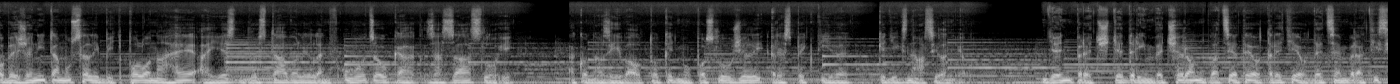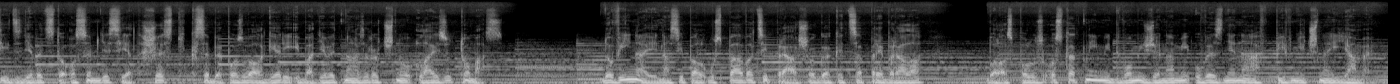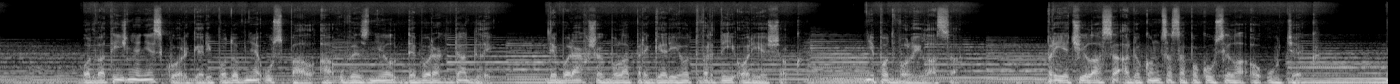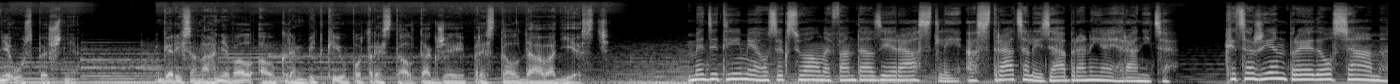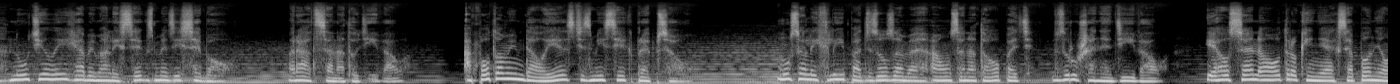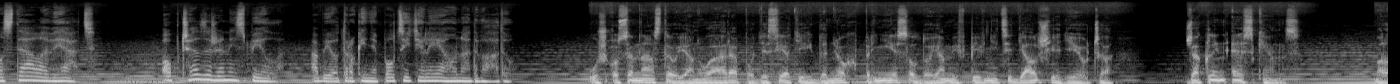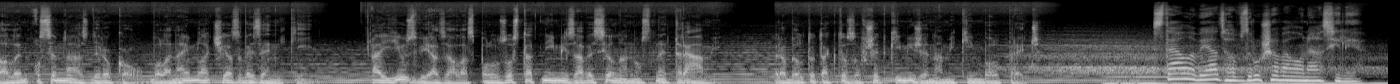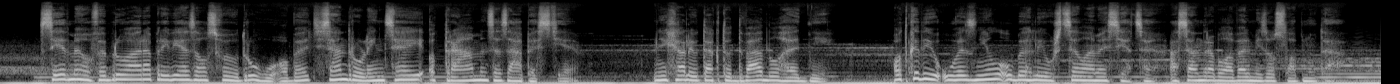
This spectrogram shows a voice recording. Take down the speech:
Obe ženy tam museli byť polonahé a jesť dostávali len v úvodzovkách za zásluhy, ako nazýval to, keď mu poslúžili, respektíve keď ich znásilnil. Deň pred štedrým večerom 23. decembra 1986 k sebe pozval Gary iba 19-ročnú Lizu Thomas. Do vína jej nasypal uspávací prášok a keď sa prebrala, bola spolu s ostatnými dvomi ženami uväznená v pivničnej jame. O dva týždne neskôr Gary podobne uspal a uväznil Deborah Dudley. Deborah však bola pre Garyho tvrdý oriešok. Nepodvolila sa. Priečila sa a dokonca sa pokúsila o útek. Neúspešne. Gary sa nahneval a okrem bitky ju potrestal tak, že jej prestal dávať jesť. Medzi tým jeho sexuálne fantázie rástli a strácali zábrany aj hranice. Keď sa žien prejedol sám, nútil ich, aby mali sex medzi sebou. Rád sa na to díval. A potom im dal jesť z misiek pre psov. Museli chlípať zo zeme a on sa na to opäť vzrušene díval. Jeho sen o otrokyniach sa plnil stále viac. Občas ženy zbil, aby otrokyne pocítili jeho nadvládu. Už 18. januára po desiatich dňoch priniesol do jamy v pivnici ďalšie dievča. Jacqueline Eskens. Mala len 18 rokov, bola najmladšia z väzenky. Aj ju zviazala spolu s ostatnými zavesil na nosné trámy. Robil to takto so všetkými ženami, kým bol preč. Stále viac ho vzrušovalo násilie. 7. februára priviazal svoju druhú obeď, Sandru Lincej, od trám za zápestie. Nechali ju takto dva dlhé dni. Odkedy ju uväznil, ubehli už celé mesiace a Sandra bola veľmi zoslabnutá.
